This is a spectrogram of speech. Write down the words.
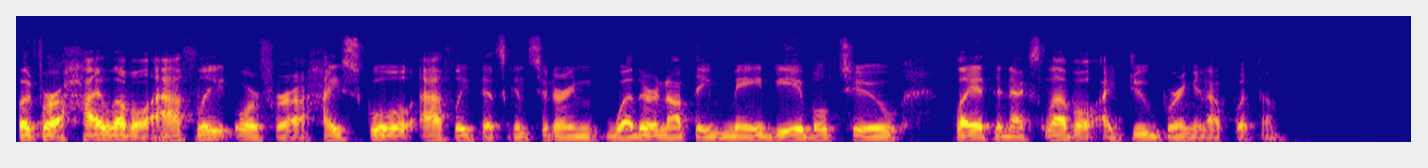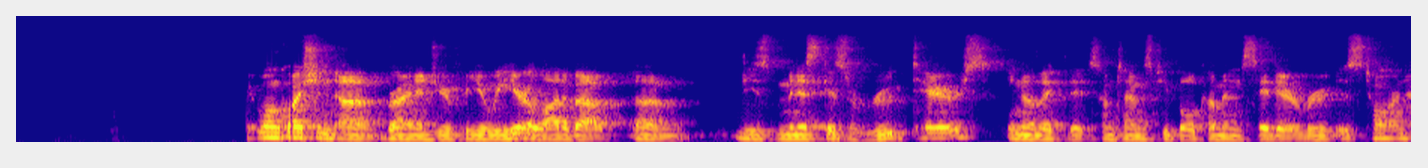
but for a high level athlete or for a high school athlete that's considering whether or not they may be able to play at the next level, I do bring it up with them. One question, uh, Brian and Drew, for you. We hear a lot about um, these meniscus root tears you know like sometimes people come in and say their root is torn.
